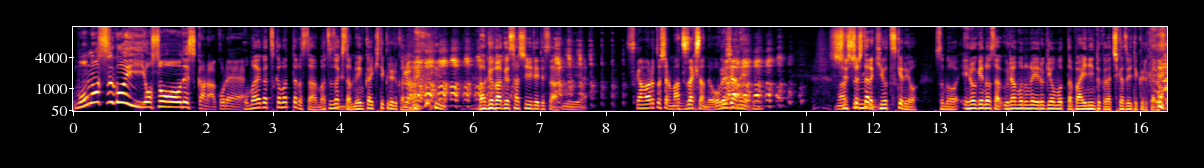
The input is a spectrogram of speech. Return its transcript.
ものすごい予想ですからこれ。お前が捕まったらさ松崎さん面会来てくれるかな。バグバグ差し入れでさ。いや捕まるとしたら松崎さんだよ俺じゃねえよ。出所したら気をつけるよ。そのエロゲのさ裏物のエロゲを持った売人とかが近づいてくるからさ。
